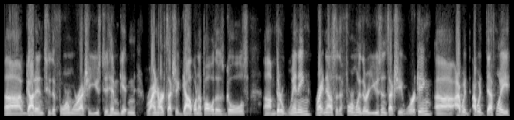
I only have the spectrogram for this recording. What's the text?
uh, got into the form we're actually used to him getting. Reinhart's actually gobbling up all of those goals. Um, they're winning right now, so the formula they're using is actually working. Uh, I would I would definitely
